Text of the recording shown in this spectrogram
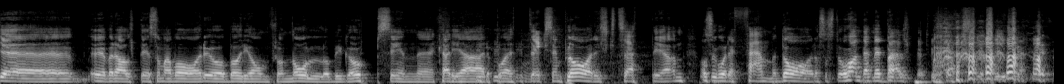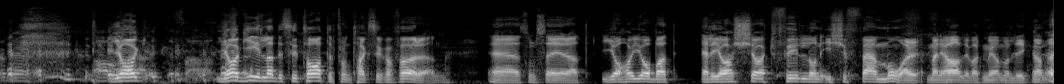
eh, över allt det som har varit och börja om från noll och bygga upp sin eh, karriär på ett exemplariskt sätt igen. Och så går det fem dagar och så står han där med bältet vid jag, jag gillade citatet från taxichauffören eh, som säger att jag har jobbat eller jag har kört fyllon i 25 år men jag har aldrig varit med om något liknande.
